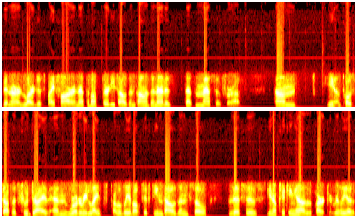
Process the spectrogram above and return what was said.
been our largest by far, and that's about thirty thousand pounds, and that is that's massive for us. Um, you know, post office food drive and Rotary Lights probably about fifteen thousand. So this is you know kicking it out of the park. It really is.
